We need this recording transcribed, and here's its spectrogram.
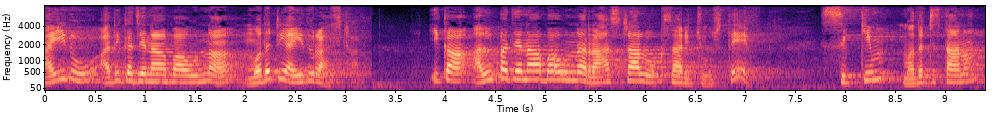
ఐదు అధిక జనాభా ఉన్న మొదటి ఐదు రాష్ట్రాలు. ఇక అల్ప జనాభా ఉన్న రాష్ట్రాలు ఒకసారి చూస్తే సిక్కిం మొదటి స్థానం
